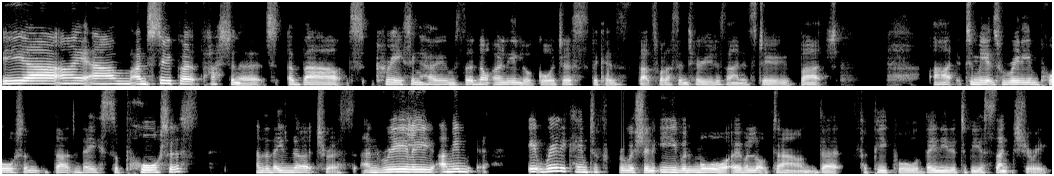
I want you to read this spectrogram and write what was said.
Yeah, I am. I'm super passionate about creating homes that not only look gorgeous, because that's what us interior designers do, but uh, to me, it's really important that they support us and that they nurture us. And really, I mean, it really came to fruition even more over lockdown that for people, they needed to be a sanctuary.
